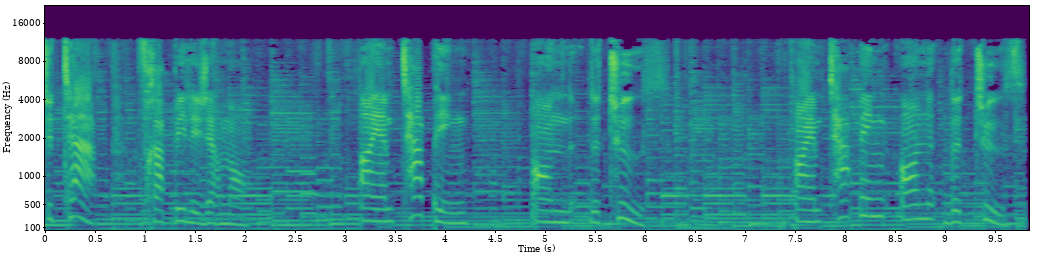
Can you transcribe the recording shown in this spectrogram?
To tap, frapper légèrement. I am tapping on the tooth. I am tapping on the tooth.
